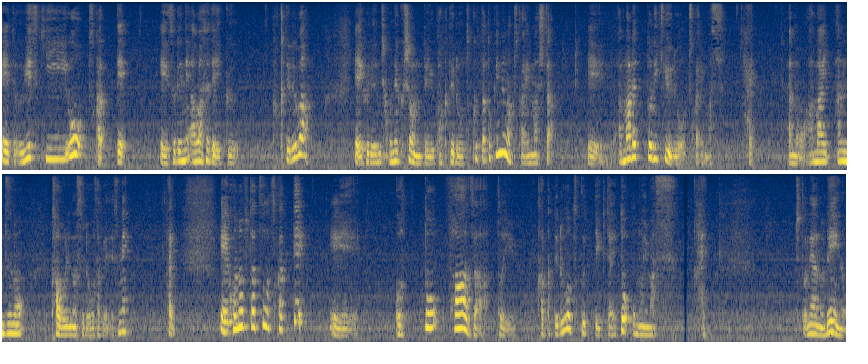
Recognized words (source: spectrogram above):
えー、とウイスキーを使って、えそれに合わせていくカクテルは、えフレンチコネクションというカクテルを作った時にも使いました、えアマレットリキュールを使います、はい、あの甘いあんずの香りのするお酒ですね、はい。えこの2つを使って、えードファーザーというカクテルを作っていきたいと思います、はい、ちょっとねあの例の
